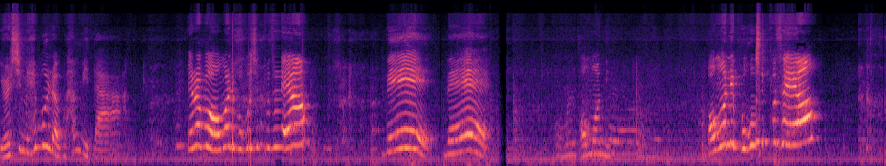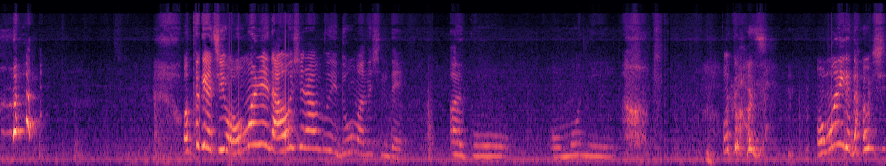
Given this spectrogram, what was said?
열심히 해보려고 합니다. 여러분 어머니 보고 싶으세요? 네, 네. 어머니. 어머니 보고 싶으세요? 어떻게 지금 어머니 나오시라는 분이 너무 많으신데. 아이고 어머니. 어떡하지? 어머니가 나오시.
